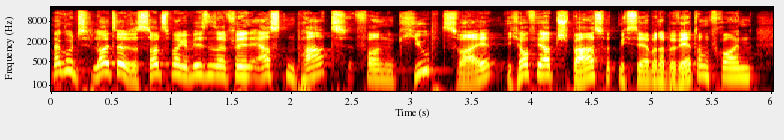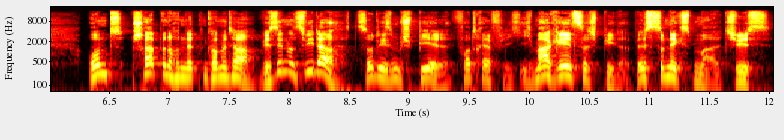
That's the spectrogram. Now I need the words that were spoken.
Na gut, Leute, das soll es mal gewesen sein für den ersten Part von Cube 2. Ich hoffe, ihr habt Spaß, würde mich sehr über eine Bewertung freuen. Und schreibt mir noch einen netten Kommentar. Wir sehen uns wieder zu diesem Spiel. Vortrefflich. Ich mag Rätselspiele. Bis zum nächsten Mal. Tschüss.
